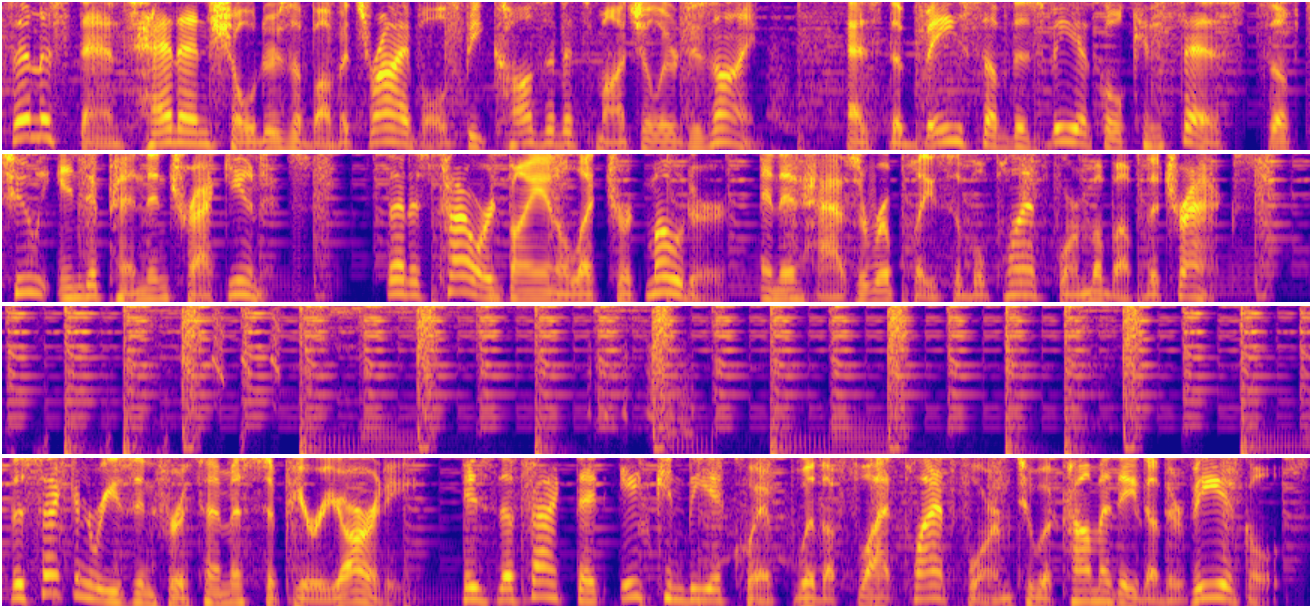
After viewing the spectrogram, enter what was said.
Themis stands head and shoulders above its rivals because of its modular design, as the base of this vehicle consists of two independent track units that is powered by an electric motor and it has a replaceable platform above the tracks. The second reason for Themis' superiority is the fact that it can be equipped with a flat platform to accommodate other vehicles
